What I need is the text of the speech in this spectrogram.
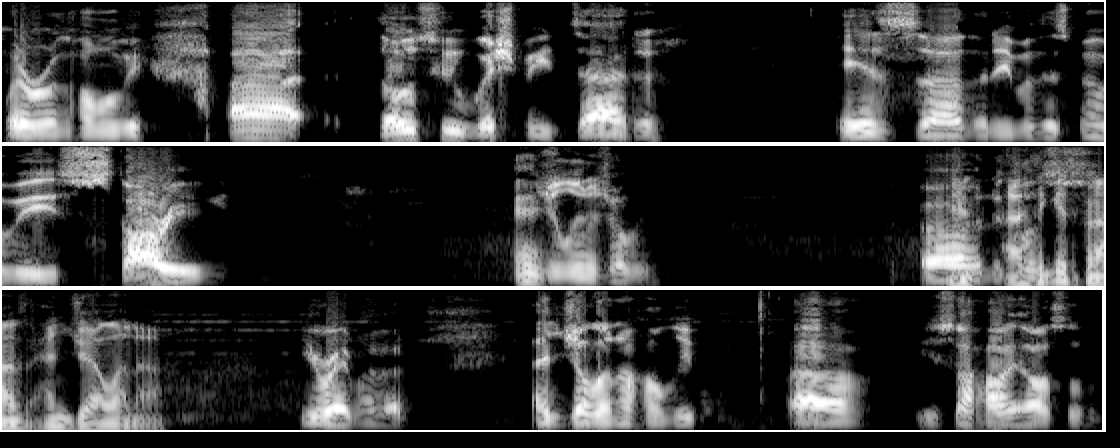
Whatever in the whole movie. Uh, Those Who Wish Me Dead is uh, the name of this movie, starring Angelina Jolie, Uh, I think it's pronounced Angelina. You're right, my bad. Angelina Jolie. Uh, you saw how I also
